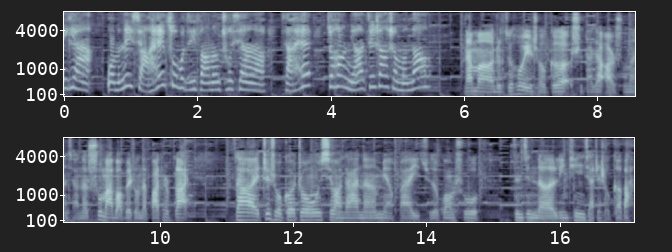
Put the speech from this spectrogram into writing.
哎呀，我们那小黑猝不及防的出现了。小黑，最后你要介绍什么呢？那么这最后一首歌是大家耳熟能详的《数码宝贝》中的《Butterfly》。在这首歌中，希望大家能缅怀已去的光叔，静静的聆听一下这首歌吧。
